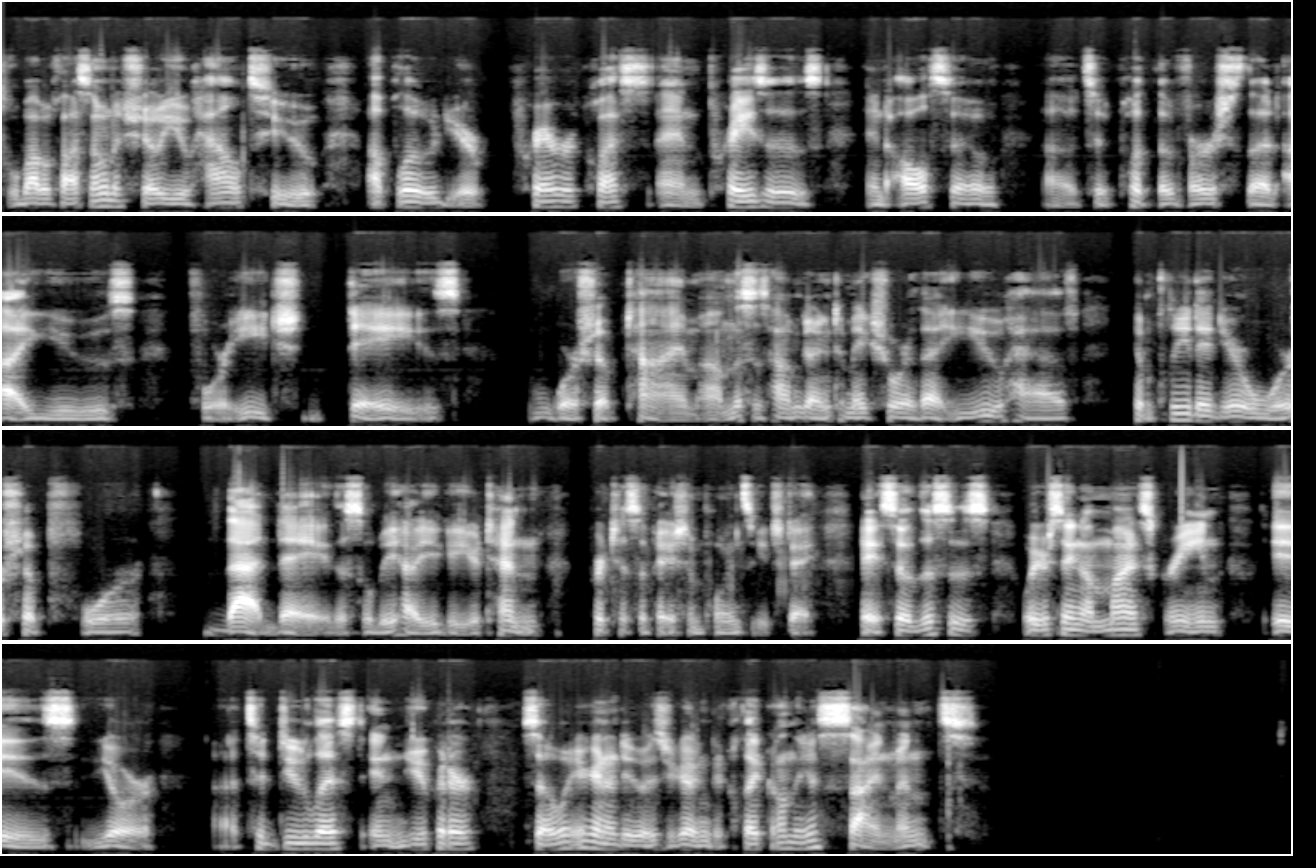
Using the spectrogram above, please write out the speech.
School Bible class, I'm going to show you how to upload your prayer requests and praises and also uh, to put the verse that I use for each day's worship time. Um, this is how I'm going to make sure that you have completed your worship for that day. This will be how you get your 10 participation points each day. Okay, so this is what you're seeing on my screen is your uh, to-do list in Jupiter. So what you're going to do is you're going to click on the assignment.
